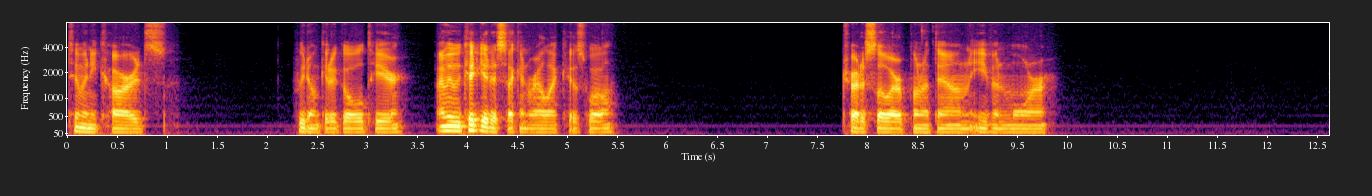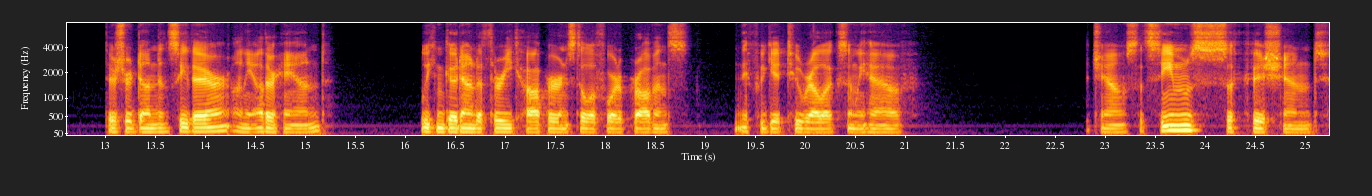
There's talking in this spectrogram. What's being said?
too many cards if we don't get a gold here. I mean, we could get a second relic as well. Try to slow our opponent down even more. There's redundancy there. On the other hand, we can go down to three copper and still afford a province if we get two relics and we have the Joust. That seems sufficient.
